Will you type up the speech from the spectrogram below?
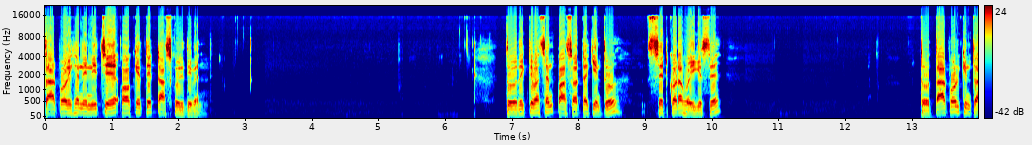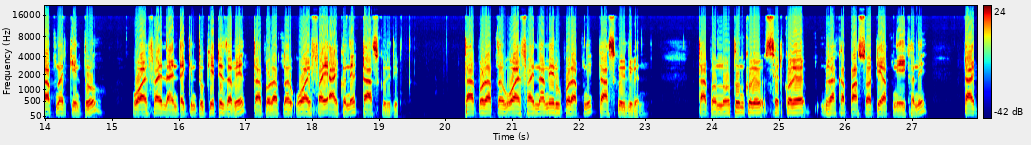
তারপর এখানে নিচে অকেতে টাচ করে দিবেন। তো দেখতে পাচ্ছেন পাসওয়ার্ডটা কিন্তু সেট করা হয়ে গেছে। তো তারপর কিন্তু আপনার কিন্তু ওয়াইফাই লাইনটা কিন্তু কেটে যাবে। তারপর আপনার ওয়াইফাই আইকনে টাচ করে দিবেন। তারপর আপনার ওয়াইফাই নামের উপর আপনি টাচ করে দিবেন। তারপর নতুন করে সেট করে রাখা পাসওয়ার্ডটি আপনি এখানে টাইপ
